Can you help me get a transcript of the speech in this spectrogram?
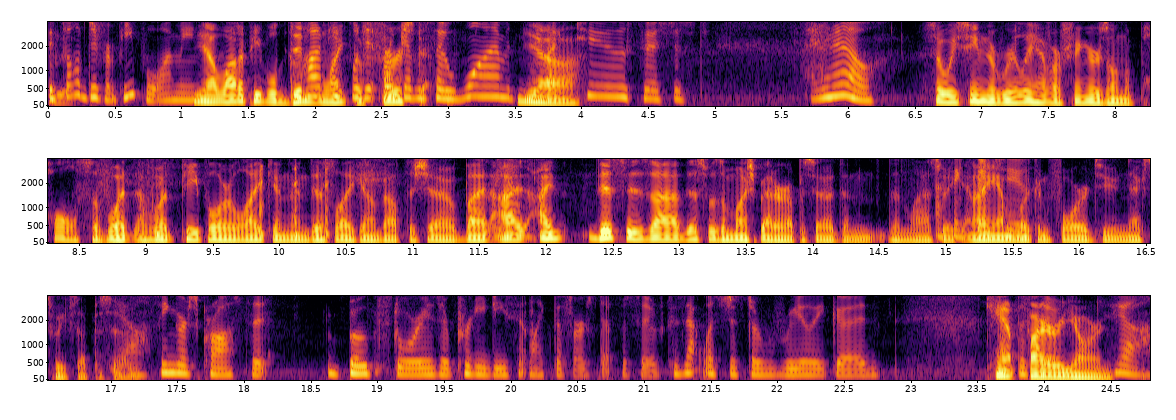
It's all different people. I mean, yeah, a lot of people a lot didn't of like people the didn't first. like episode one, but Yeah. like two. So it's just, I don't know. So we seem to really have our fingers on the pulse of what of what people are liking and disliking about the show. But I, I this is uh this was a much better episode than than last I week, and so, I am too. looking forward to next week's episode. Yeah, fingers crossed that both stories are pretty decent, like the first episode, because that was just a really good Campfire episode. yarn, Yeah.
